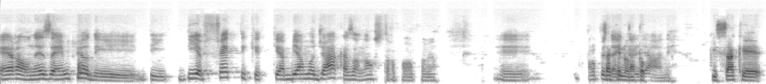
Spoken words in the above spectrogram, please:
era un esempio di, di, di effetti che, che, abbiamo già a casa nostra proprio, eh, proprio chissà da italiani. To- chissà che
